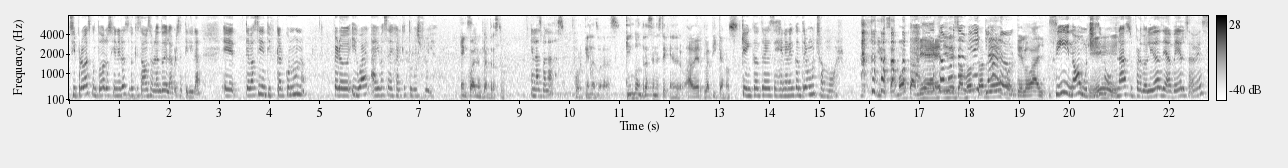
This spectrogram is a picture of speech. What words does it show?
Si pruebas con todos los géneros, es lo que estamos hablando de la versatilidad, eh, te vas a identificar con uno, pero igual ahí vas a dejar que tu voz fluya. ¿En cuál lo encuentras tú? En las baladas. ¿Por qué en las baladas? ¿Qué encontraste en este género? A ver, platícanos. ¿Qué encontré en este género? Encontré mucho amor. Y desamor también. y desamor, también, porque lo hay. Sí, no, muchísimo. Unas super dolidas de Adele, ¿sabes?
